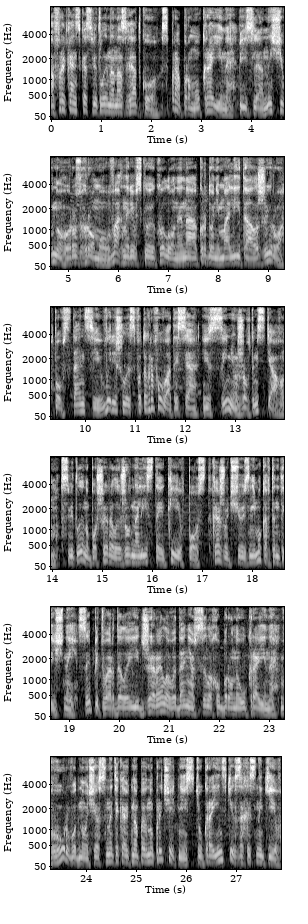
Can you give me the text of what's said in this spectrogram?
Африканська світлина на згадку з прапором України після нищівного розгрому вагнерівської колони на кордоні Малі та Алжиру. Повстанці вирішили сфотографуватися із синьо-жовтим стягом. Світлину поширили журналісти Київпост. кажуть, що знімок автентичний. Це підтвердили і джерела видання в силах оборони України. В ГУР водночас натякають на певну причетність українських захисників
